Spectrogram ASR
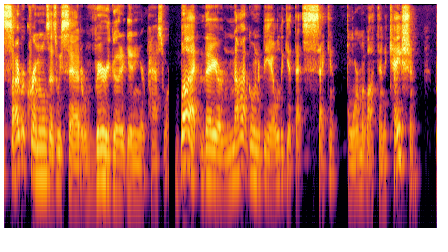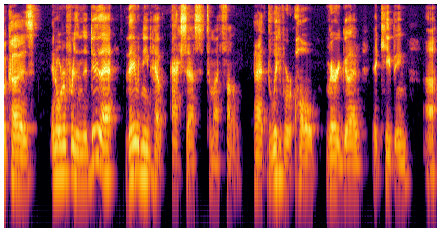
the cyber criminals, as we said, are very good at getting your password, but they are not going to be able to get that second form of authentication because, in order for them to do that, they would need to have access to my phone. And I believe we're all very good at keeping uh,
